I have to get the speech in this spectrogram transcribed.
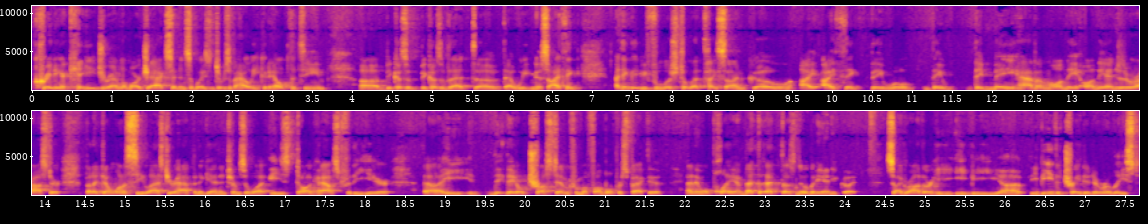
creating a cage around Lamar Jackson in some ways in terms of how he could help the team uh, because of because of that uh, that weakness. I think I think they'd be foolish to let Ty'Son go. I, I think they will they they may have him on the on the end of the roster, but I don't want to see last year happen again in terms of what he's doghoused for the year. Uh, he they don't trust him from a fumble perspective, and they won't play him. That that does nobody any good. So I'd rather he he be uh, he be either traded or released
